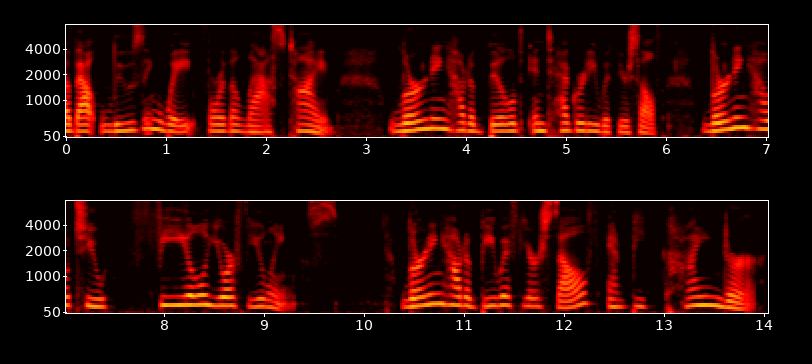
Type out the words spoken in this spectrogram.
about losing weight for the last time, learning how to build integrity with yourself, learning how to feel your feelings, learning how to be with yourself and be kinder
